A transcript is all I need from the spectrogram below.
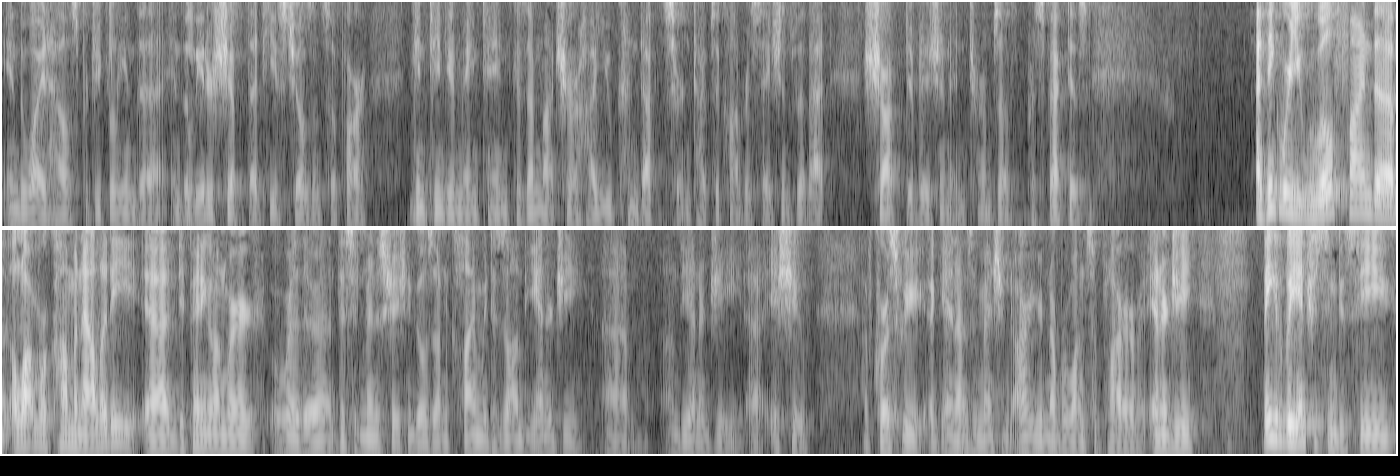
in the White House, particularly in the, in the leadership that he's chosen so far, continue to maintain, because I'm not sure how you conduct certain types of conversations with that sharp division in terms of perspectives. I think where you will find a, a lot more commonality, uh, depending on where, where the, this administration goes on climate, is on the energy, um, on the energy uh, issue. Of course, we, again, as I mentioned, are your number one supplier of energy. I think it'll be interesting to see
